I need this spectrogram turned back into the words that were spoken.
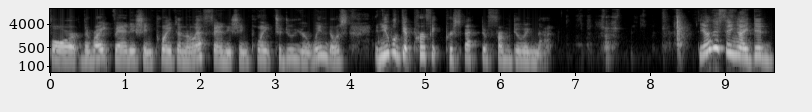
for the right vanishing point and the left vanishing point to do your windows, and you will get perfect perspective from doing that. The other thing I did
